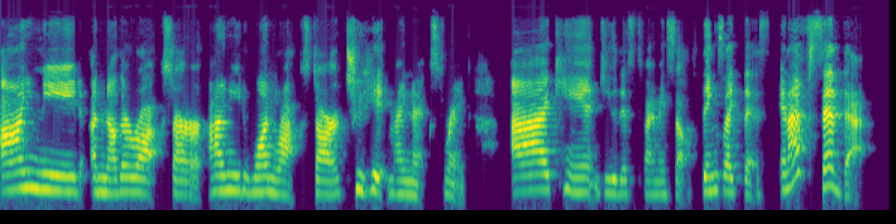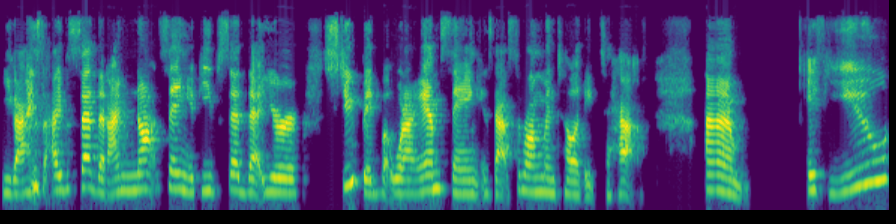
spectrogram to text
I need another rock star, or I need one rock star to hit my next rank. I can't do this by myself. Things like this. And I've said that, you guys. I've said that. I'm not saying if you've said that you're stupid, but what I am saying is that's the wrong mentality to have. Um, if you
